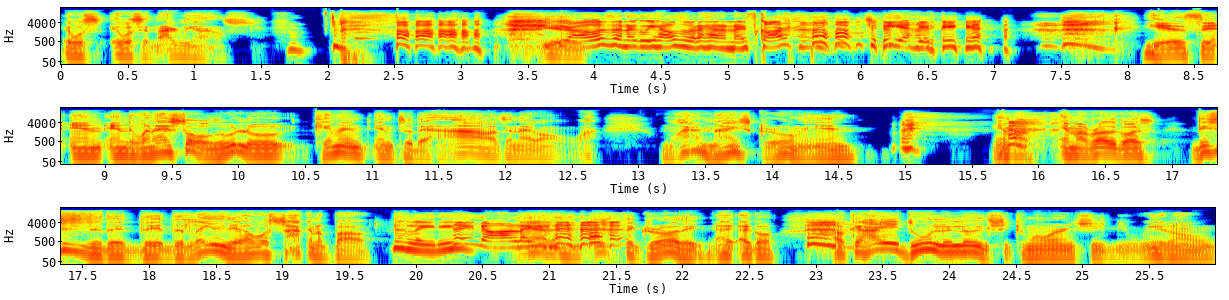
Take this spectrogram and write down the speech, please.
It was it was an ugly house. Yeah, I was an ugly house, but I had a nice car. Just Yeah. kidding. Yes, and, and and when I saw Lulu came in, into the house, and I go, "Wow, what a nice girl, man. and, my, and my brother goes, this is the, the, the, the lady that I was talking about. The lady. I know, like Yeah, this the girl. That, I, I go, okay, how you doing, Lulu? And she come over and she, you know,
